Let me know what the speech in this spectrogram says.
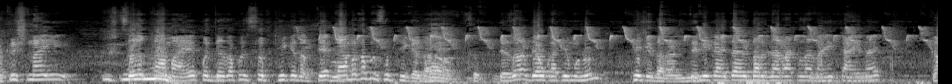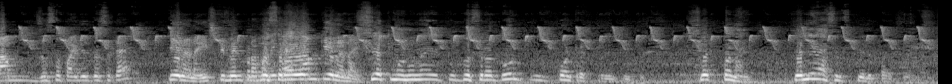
कृष्णाई काम आहे पण त्याचा पण सब ठेकेदार त्या कामाचा पण सब ठेकेदार आहे. त्याचा देवकाठी म्हणून ठेकेदार आणि त्यांनी काय त्या दर्जा राखला नाही काय नाही काम जसं पाहिजे तसं काय केलं नाही एस्टिमेट प्रमाणे काय काम केलं नाही शेत म्हणून आहे, तो दुसरा दोन कॉन्ट्रॅक्टर तिथे. शेत पण आहे त्यांनी असंच केलं पाहिजे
